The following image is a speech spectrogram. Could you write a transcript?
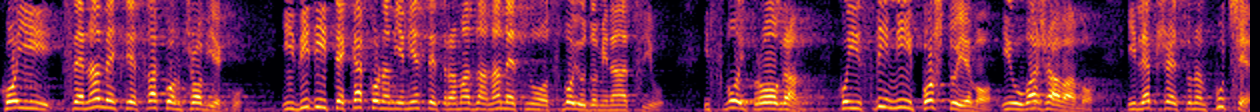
koji se nameće svakom čovjeku. I vidite kako nam je mjesec Ramazan nametnuo svoju dominaciju i svoj program koji svi mi poštujemo i uvažavamo. I lepše su nam kuće,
